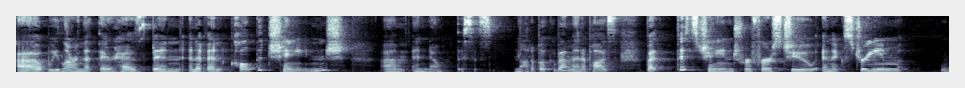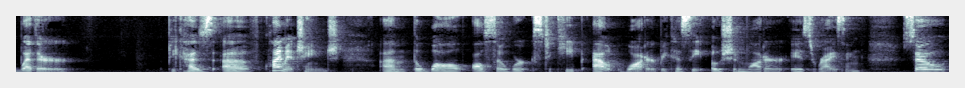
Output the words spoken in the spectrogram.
Uh, we learn that there has been an event called the Change. Um, and no, this is not a book about menopause, but this change refers to an extreme weather because of climate change. Um, the wall also works to keep out water because the ocean water is rising. So,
